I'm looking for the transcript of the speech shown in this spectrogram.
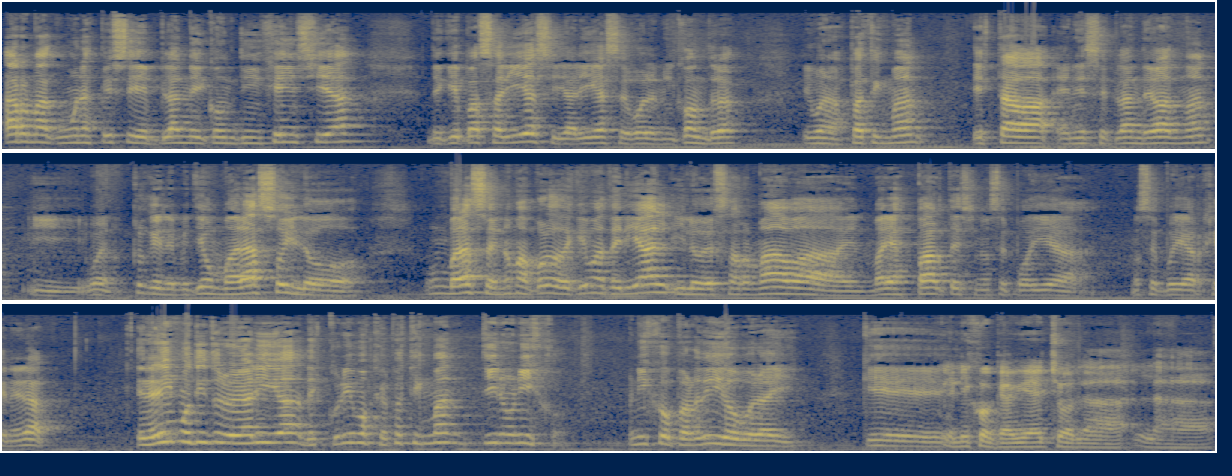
arma como una especie de plan de contingencia de qué pasaría si la liga se vuelve en contra. Y bueno, Plastic Man estaba en ese plan de Batman y bueno, creo que le metía un balazo y lo... Un balazo de no me acuerdo de qué material y lo desarmaba en varias partes y no se podía, no se podía regenerar. En el mismo título de la liga descubrimos que Plastic Man tiene un hijo, un hijo perdido por ahí. Que El hijo que había hecho la,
